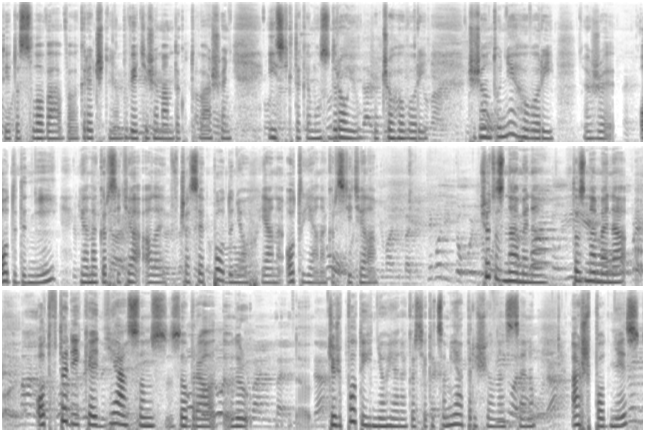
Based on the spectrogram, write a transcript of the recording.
tieto slova v grečtine, lebo viete, že mám takú vášeň ísť k takému zdroju, že čo hovorí. Čiže on tu nehovorí, že od dní Jana Krstiteľa, ale v čase po dňoch Jana, od Jana Krstiteľa. Čo to znamená? To znamená, od vtedy, keď ja som zobral, čiže po tých dňoch Jana Krstiteľa, keď som ja prišiel na scénu, až po dnes,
